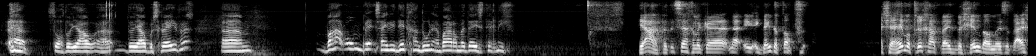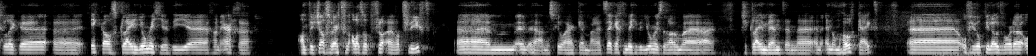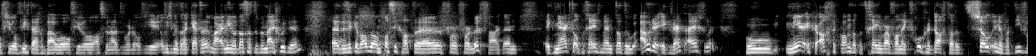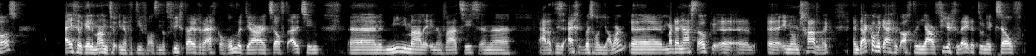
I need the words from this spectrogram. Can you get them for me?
zoals door, jou, door jou beschreven. Um, waarom zijn jullie dit gaan doen en waarom met deze techniek? Ja, dat is eigenlijk. nou, ik, ik, denk dat dat. Als je helemaal teruggaat bij het begin, dan is het eigenlijk ik als klein jongetje die gewoon erg enthousiast werd van alles wat, wat vliegt. Um, ja, misschien wel herkenbaar. Het is echt een beetje de jongensdroom uh, als je klein bent en, uh, en, en, omhoog kijkt. Of je wil piloot worden, of je wil vliegtuigen bouwen, of je wil astronaut worden, of, je, of iets met raketten. Maar in ieder geval, dat zat er bij mij goed in. dus ik heb altijd wel een passie gehad voor, voor luchtvaart. En ik merkte op een gegeven moment dat hoe ouder ik werd eigenlijk, hoe meer ik erachter kwam dat hetgeen waarvan ik vroeger dacht dat het zo innovatief was, eigenlijk helemaal niet zo innovatief was. En dat vliegtuigen er eigenlijk al honderd jaar hetzelfde uitzien. Uh, met minimale innovaties. En uh, ja, dat is eigenlijk best wel jammer. Uh, maar daarnaast ook enorm schadelijk. En daar kwam ik eigenlijk achter een jaar of vier geleden toen ik zelf.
